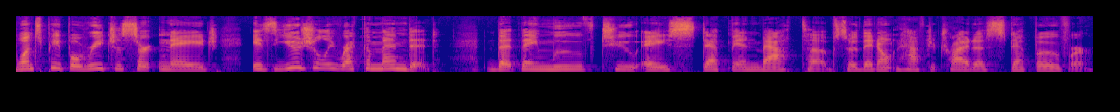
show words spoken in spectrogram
once people reach a certain age, it's usually recommended that they move to a step in bathtub so they don't have to try to step over.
